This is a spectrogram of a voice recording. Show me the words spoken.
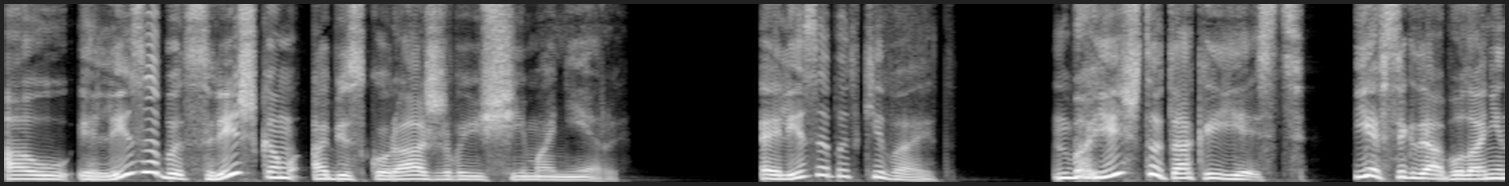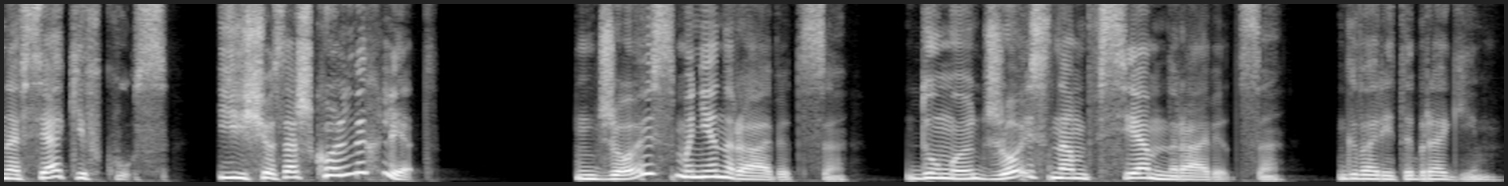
А у Элизабет слишком обескураживающие манеры. Элизабет кивает. Боюсь, что так и есть. Я всегда была не на всякий вкус. Еще со школьных лет. Джойс мне нравится. Думаю, Джойс нам всем нравится, говорит Ибрагим.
